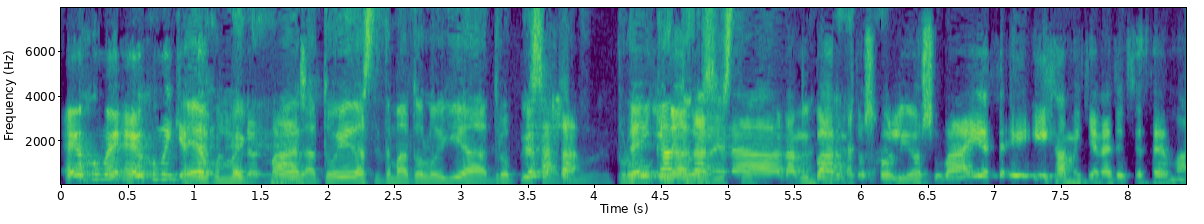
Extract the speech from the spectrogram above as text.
Έχουμε, έχουμε και έχουμε, θέμα Έλα, το είδα στη θεματολογία ντροπή σας. Δεν γινόταν να, να, μην πάρουμε το σχολείο σου, Βάι. Ε, είχαμε και ένα τέτοιο θέμα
